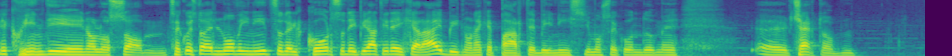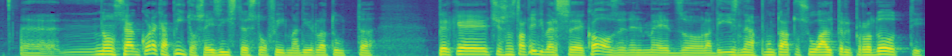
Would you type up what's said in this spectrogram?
E quindi non lo so, se questo è il nuovo inizio del corso dei Pirati dei Caraibi, non è che parte benissimo, secondo me. Eh, certo, eh, non si è ancora capito se esiste questo film, a dirla tutta perché ci sono state diverse cose nel mezzo, la Disney ha puntato su altri prodotti,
